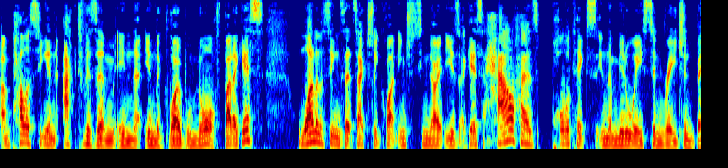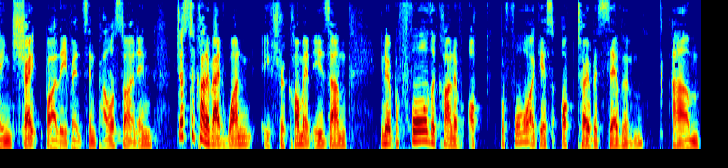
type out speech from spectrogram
um, Palestinian activism in the in the global north, but I guess. One of the things that's actually quite an interesting note is, I guess, how has politics in the Middle Eastern region been shaped by the events in Palestine? And just to kind of add one extra comment is, um, you know, before the kind of, before, I guess, October 7, um,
